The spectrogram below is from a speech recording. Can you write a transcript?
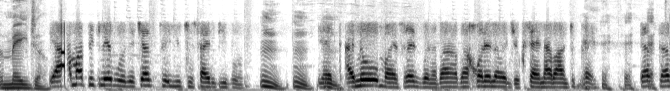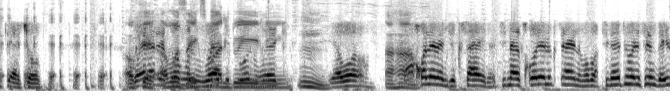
a major. yeah I'm a big label. they just pay you to sign people Mm, mm, like i know my friends ba- barholela nje ukusayina abantu kuphela that's that's their job Okay, I was song will work, it won't work. expanding. Mm, yabo Aha. baholela nje ukusayina thina siholela ukusayina ngoba thina ethi kumele senze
